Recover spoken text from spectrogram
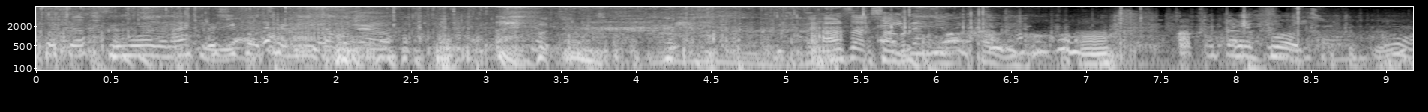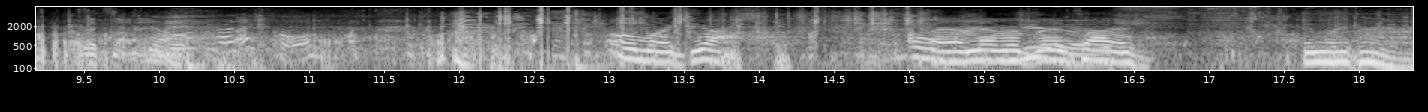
push-ups more than I can. Where she puts her knees on the ground. How does that sound? It floats. That's not it. Oh my gosh. I have never been tired in my time.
